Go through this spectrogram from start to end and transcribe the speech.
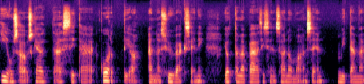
kiusaus käyttää sitä korttia ns. hyväkseni, jotta mä pääsisin sanomaan sen, mitä mä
